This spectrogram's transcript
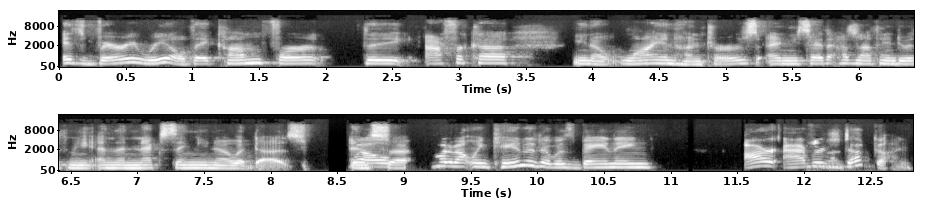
it's very real. They come for the Africa, you know, lion hunters, and you say that has nothing to do with me. And the next thing you know, it does. And well, so, what about when Canada was banning our average duck gun?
